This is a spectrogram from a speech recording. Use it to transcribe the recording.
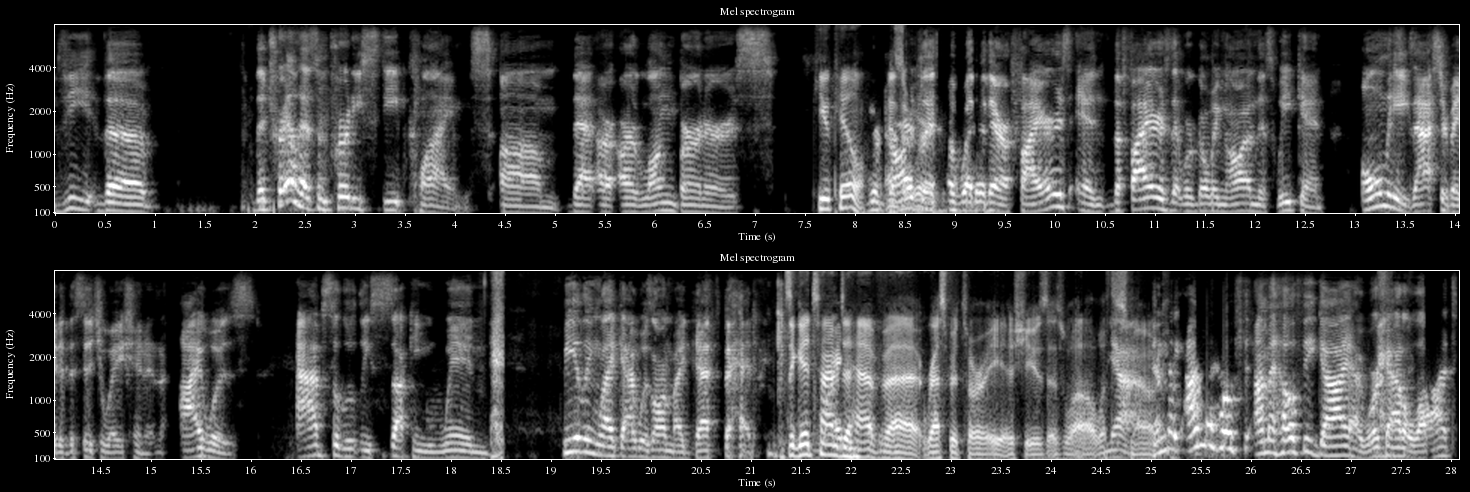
the the the trail has some pretty steep climbs um that are are lung burners Puke Hill, as it regardless of whether there are fires and the fires that were going on this weekend only exacerbated the situation and i was absolutely sucking wind feeling like i was on my deathbed. It's a good time to have uh, respiratory issues as well with yeah. smoke. and like i'm a healthy i'm a healthy guy. I work out a lot.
